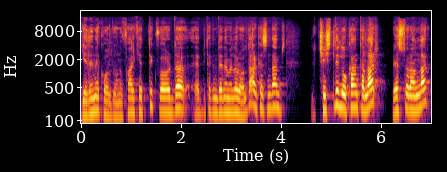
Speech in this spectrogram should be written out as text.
gelenek olduğunu fark ettik ve orada bir takım denemeler oldu. Arkasından çeşitli lokantalar, restoranlar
